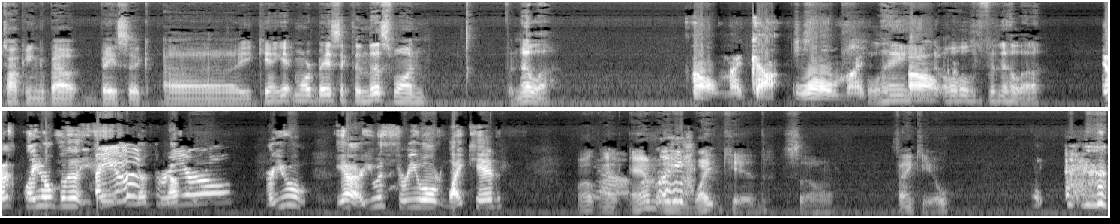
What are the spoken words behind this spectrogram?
talking about basic. Uh, you can't get more basic than this one. Vanilla, Oh my god. Whoa, my. plain Oh. old vanilla. Just plain old vanilla. You Are you eat a nothing- three year old? Are you? Yeah. Are you a three-year-old white kid? Well, Yeah. I am a white kid, so thank you. I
